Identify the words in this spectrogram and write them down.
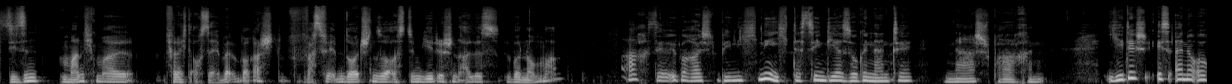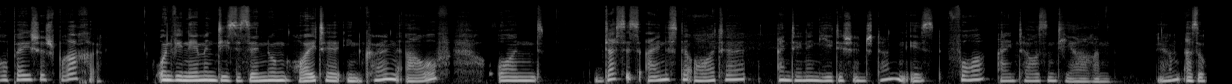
Sie sind manchmal vielleicht auch selber überrascht, was wir im Deutschen so aus dem Jiddischen alles übernommen haben? Ach, sehr überrascht bin ich nicht. Das sind ja sogenannte Nahsprachen. Jiddisch ist eine europäische Sprache. Und wir nehmen diese Sendung heute in Köln auf. Und das ist eines der Orte, an denen Jiddisch entstanden ist, vor 1000 Jahren. Ja, also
